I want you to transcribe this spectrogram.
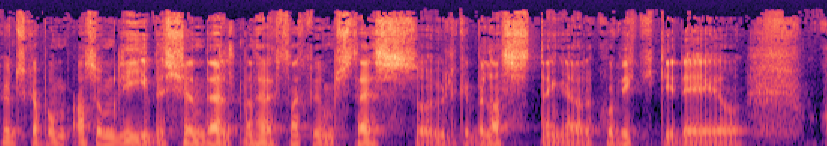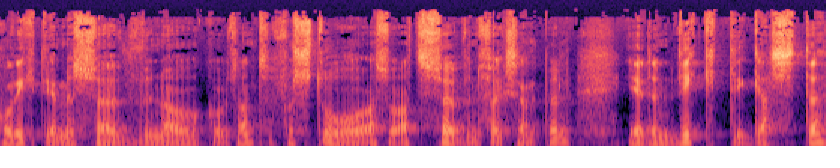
Kunnskap om, altså om livet generelt, men her snakker vi om stress og ulike belastninger, og hvor viktig det er, og, hvor viktig det er med søvn. og sant? Forstå altså at søvn f.eks. er den viktigste,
